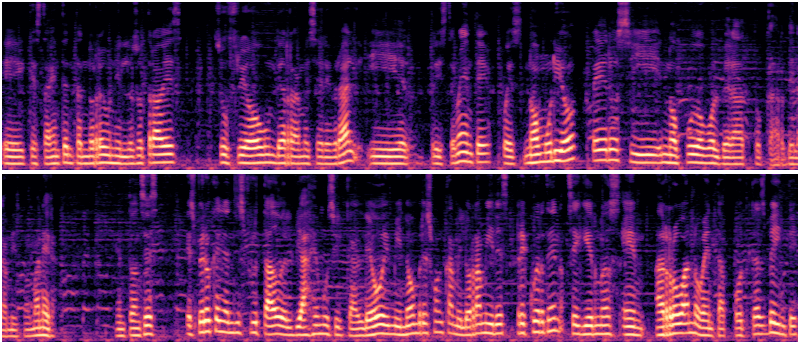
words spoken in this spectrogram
eh, que estaba intentando reunirlos otra vez, sufrió un derrame cerebral y eh, tristemente pues no murió, pero sí no pudo volver a tocar de la misma manera. Entonces, espero que hayan disfrutado del viaje musical de hoy. Mi nombre es Juan Camilo Ramírez. Recuerden seguirnos en arroba 90podcast20.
